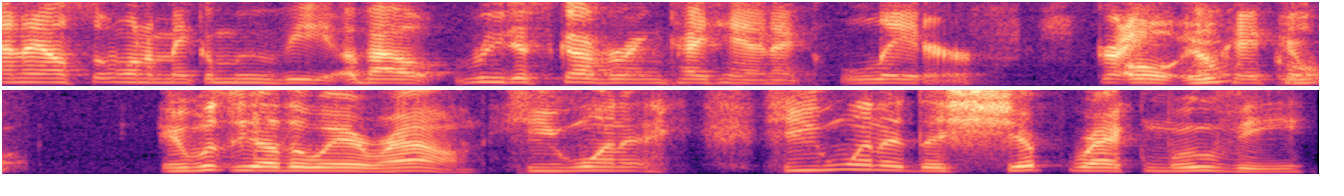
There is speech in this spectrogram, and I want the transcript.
and I also want to make a movie about rediscovering Titanic later." Great. Oh, it, okay, cool. It, was the other way around. He wanted he wanted the shipwreck movie,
